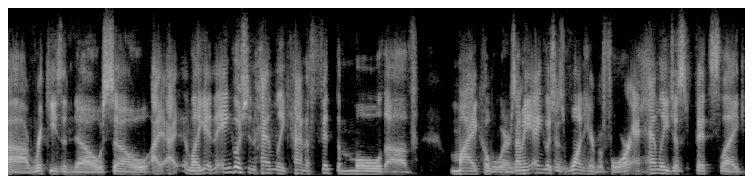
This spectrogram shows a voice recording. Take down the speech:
Uh, Rickie's a no. So I, I like and English and Henley kind of fit the mold of my couple winners. I mean, English has won here before, and Henley just fits like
